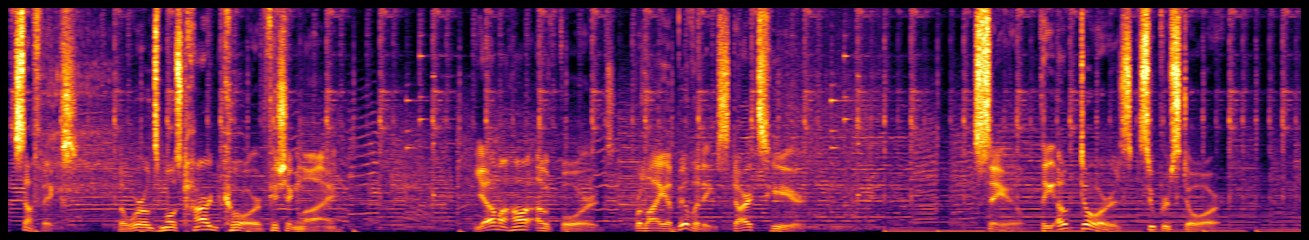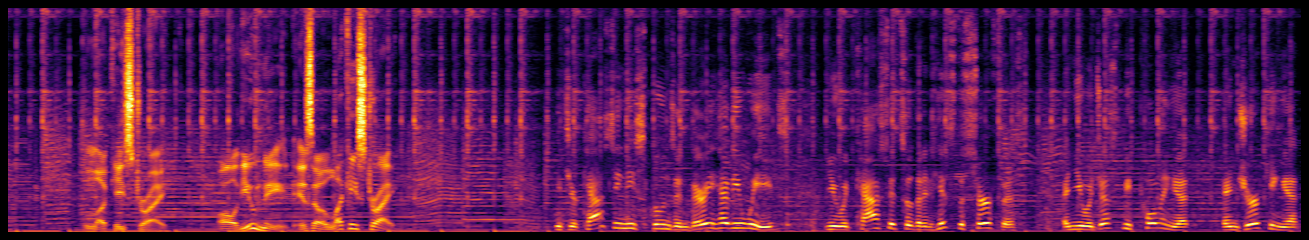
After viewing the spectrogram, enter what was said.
Suffix, the world's most hardcore fishing line. Yamaha Outboards, reliability starts here. Sail, the outdoors superstore. Lucky Strike, all you need is a Lucky Strike. If you're casting these spoons in very heavy weeds, you would cast it so that it hits the surface and you would just be pulling it and jerking it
